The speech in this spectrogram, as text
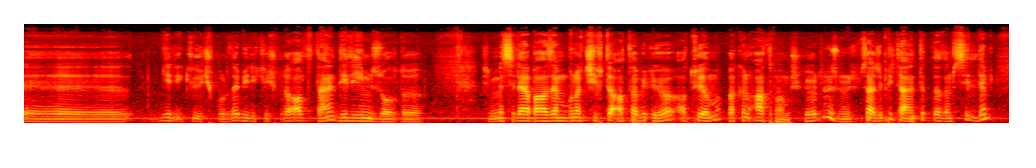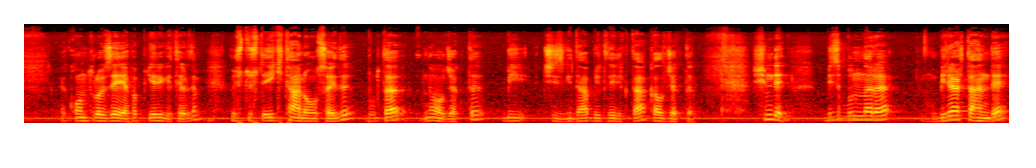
ee, 1, 2, 3 burada, 1, 2, 3 burada 6 tane deliğimiz oldu. Şimdi mesela bazen buna çifte atabiliyor. Atıyor mu? Bakın atmamış. Gördünüz mü? Sadece bir tane tıkladım, sildim. Ctrl Z yapıp geri getirdim. Üst üste iki tane olsaydı burada ne olacaktı? Bir çizgi daha, bir delik daha kalacaktı. Şimdi biz bunlara birer tane de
